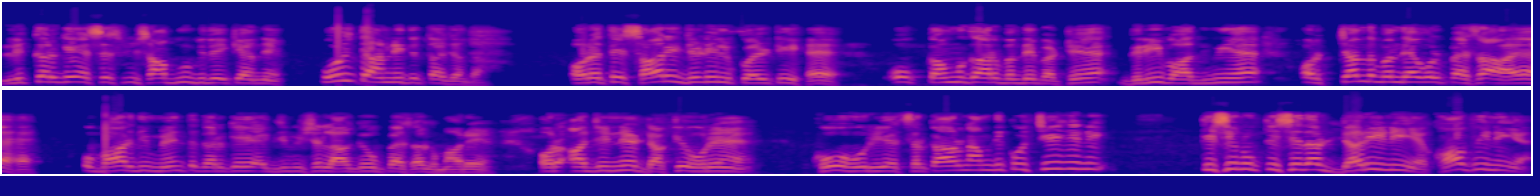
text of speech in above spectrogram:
ਲਿਖ ਕਰਕੇ ਐਸਐਸਪੀ ਸਾਹਿਬ ਨੂੰ ਵੀ ਦੇ ਕੇ ਆਉਂਦੇ ਕੋਈ ਧਿਆਨ ਨਹੀਂ ਦਿੱਤਾ ਜਾਂਦਾ। ਔਰ ਇੱਥੇ ਸਾਰੀ ਜਿਹੜੀ ਲੋਕੈਲਿਟੀ ਹੈ ਉਹ ਕੰਮਕਾਰ ਬੰਦੇ ਬੈਠੇ ਹੈ ਗਰੀਬ ਆਦਮੀ ਹੈ ਔਰ ਚੰਦ ਬੰਦਿਆਂ ਕੋਲ ਪੈਸਾ ਆਇਆ ਹੈ ਉਹ ਬਾਹਰ ਦੀ ਮਿਹਨਤ ਕਰਕੇ ਐਗਜ਼ੀਬਿਸ਼ਨ ਲਾ ਕੇ ਉਹ ਪੈਸਾ ਕਮਾ ਰਹੇ ਹੈ ਔਰ ਅੱਜ ਇੰਨੇ ਡਾਕੇ ਹੋ ਰਹੇ ਹੈ ਖੋਹ ਹੋ ਰਹੀ ਹੈ ਸਰਕਾਰ ਨਾਮ ਦੀ ਕੋਈ ਚੀਜ਼ ਹੀ ਨਹੀਂ। ਕਿਸੇ ਨੂੰ ਕਿਸੇ ਦਾ ਡਰ ਹੀ ਨਹੀਂ ਹੈ ਖੌਫ ਹੀ ਨਹੀਂ ਹੈ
